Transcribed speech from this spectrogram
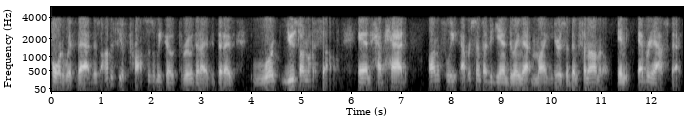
forward with that, there's obviously a process that we go through that I that I've worked used on myself and have had honestly ever since I began doing that, my years have been phenomenal in every aspect.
